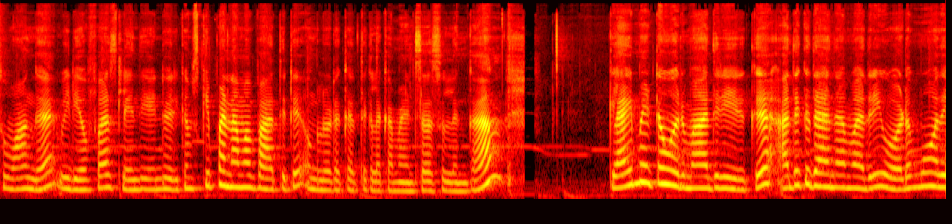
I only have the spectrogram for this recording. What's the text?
ஸோ வாங்க வீடியோ ஃபர்ஸ்ட்லேருந்து எண்டு வரைக்கும் ஸ்கிப் பண்ணாமல் பார்த்துட்டு உங்களோட கருத்துக்களை கமெண்ட்ஸாக சொல்லுங்கள் கிளைமேட்டும் ஒரு மாதிரி இருக்குது அதுக்கு தகுந்த மாதிரி உடம்பும் அதை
